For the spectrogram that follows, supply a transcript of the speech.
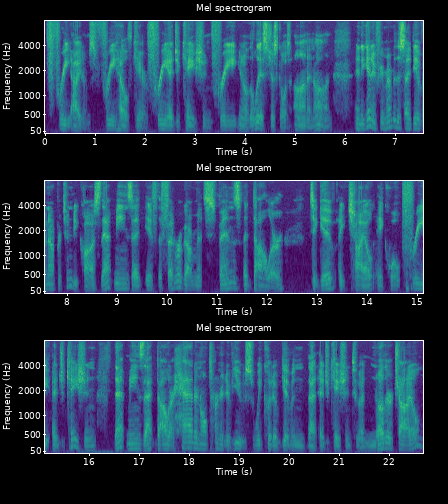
free items, free health care, free education, free. You know, the list just goes on and on. And again, if you remember this idea of an opportunity cost, that means that if the federal government spends a dollar to give a child a quote free education, that means that dollar had an alternative use. We could have given that education to another child,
